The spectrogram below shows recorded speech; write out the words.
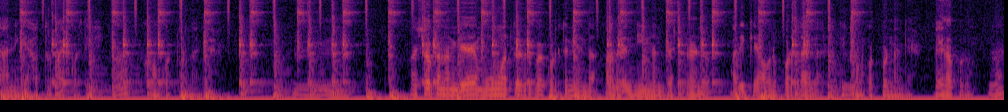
ನಾನು ನಿಂಗೆ ಹತ್ತು ರೂಪಾಯಿ ಕೊಡ್ತೀನಿ. ಅಶೋಕ ನನಗೆ ಮೂವತ್ತೈದು ರೂಪಾಯಿ ಕೊಡ್ತೀನಿ ಅಂದ ಆದರೆ ನೀನು ನನ್ನ ಬೆಸ್ಟ್ ಫ್ರೆಂಡು ಅದಕ್ಕೆ ಅವನು ಕೊಡ್ತಾ ಇಲ್ಲ. ಇಟ್ಕೊಂಡು ಕೊಟ್ಬಿಡು ನನಗೆ ಬೇಗ ಕೊಡು. ಹಾಂ?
